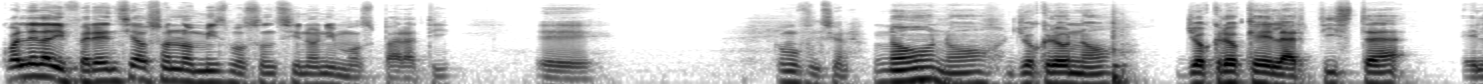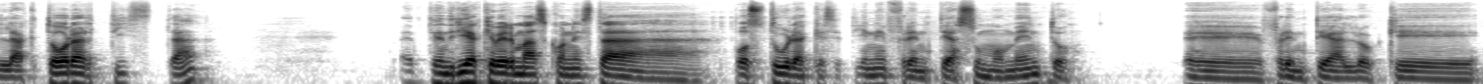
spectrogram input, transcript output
¿Cuál es la diferencia o son lo mismo, son sinónimos para ti? Eh, ¿Cómo funciona? No, no, yo creo no. Yo creo que el artista, el actor artista, eh, tendría que ver más con esta postura que se tiene frente a su momento, frente a lo que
